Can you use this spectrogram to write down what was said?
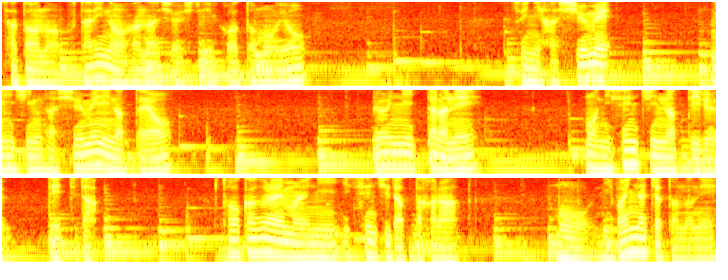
佐藤の2人のお話をしていこうと思うよ。ついに8週目。妊娠8週目になったよ。病院に行ったらねもう2センチになっているって言ってた。10日ぐらい前に1センチだったからもう2倍になっちゃったんだね。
